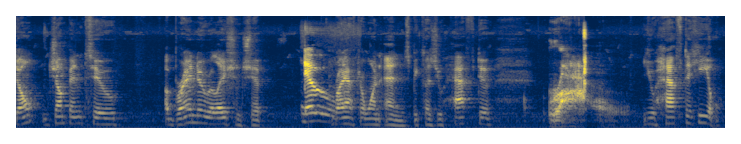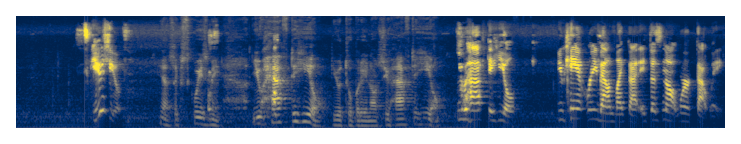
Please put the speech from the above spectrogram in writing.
don't jump into a brand new relationship no right after one ends because you have to you have to heal Excuse you. Yes, excuse me. You have to heal, YouTuberinos. You have to heal. You have to heal. You can't rebound like that. It does not work that way.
